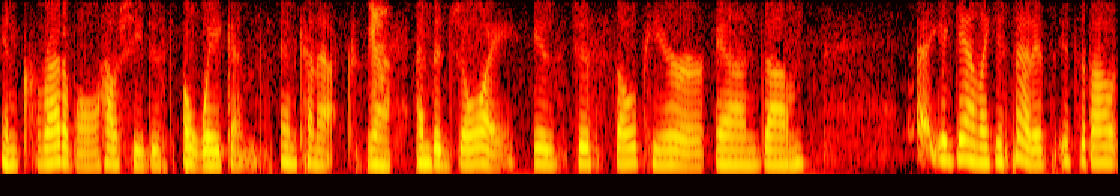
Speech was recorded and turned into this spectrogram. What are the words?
incredible how she just awakens and connects. Yeah. And the joy is just so pure and um again like you said it's it's about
